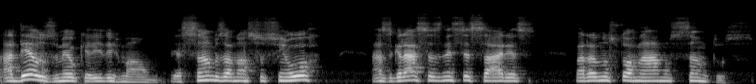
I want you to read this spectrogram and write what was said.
Adeus, meu querido irmão. Peçamos a Nosso Senhor as graças necessárias para nos tornarmos santos.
